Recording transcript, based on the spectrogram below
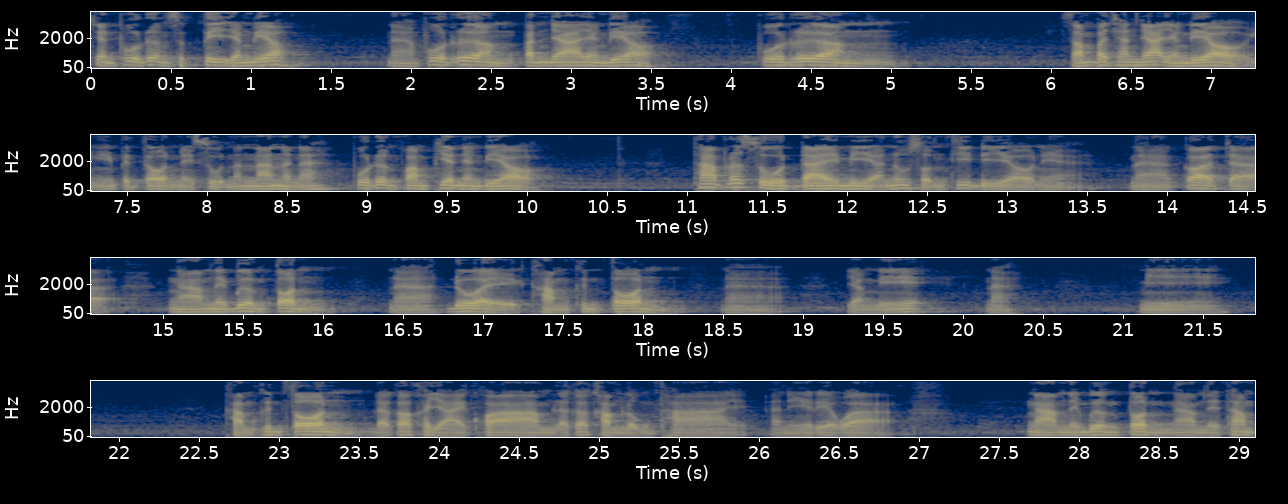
เช่นพูดเรื่องสติอย่างเดียวนะพูดเรื่องปัญญาอย่างเดียว พูดเรื่องสัมปชัญญะอย่างเดียว อย่างนี้เป็นต้นในสูตรนั้นๆนะนะพูดเรื่องความเพียรอย่างเดียว ถ้าพระสูตรใดมีอนุสนธิเดียวเนี่ยนะก็จะงามในเบื้องต้นนะด้วยคำขึ้นต้นนะอย่างนี้นะมี คำขึ้นต้นแล้วก็ขยายความแล้วก็คำลงท้าย อันนี้เรียกว่างามในเบื้องต้น งามในท่าม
